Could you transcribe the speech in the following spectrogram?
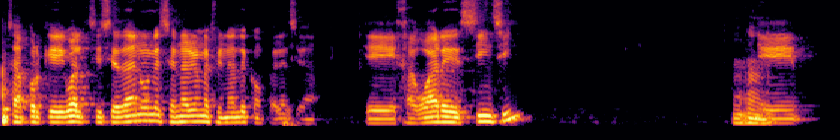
O sea, porque igual, si se da en un escenario, una final de conferencia, eh, Jaguares Cincy, eh,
